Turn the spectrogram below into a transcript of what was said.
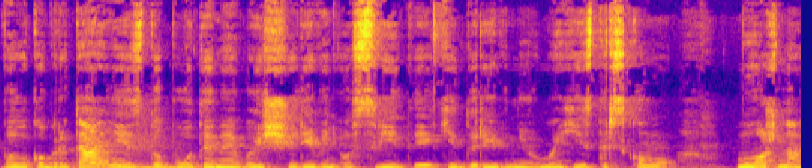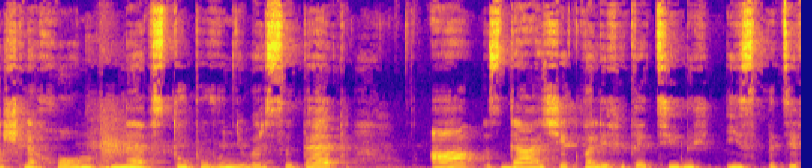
В Великобританії здобути найвищий рівень освіти, який дорівнює магістерському, можна шляхом не вступу в університет, а здачі кваліфікаційних іспитів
